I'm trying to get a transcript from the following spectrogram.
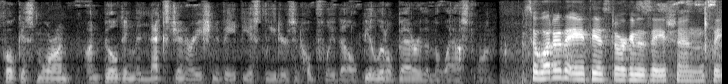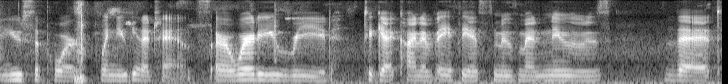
focus more on, on building the next generation of atheist leaders and hopefully they'll be a little better than the last one. So, what are the atheist organizations that you support when you get a chance? Or where do you read to get kind of atheist movement news that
